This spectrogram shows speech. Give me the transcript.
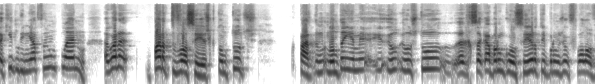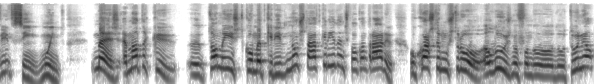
aqui delineado foi um plano. Agora, parte de vocês que estão todos. Pá, não têm. Eu, eu estou a ressacar para um concerto e para um jogo de futebol ao vivo, sim, muito. Mas a malta que uh, toma isto como adquirido não está adquirido, antes pelo contrário. O Costa mostrou a luz no fundo do, do túnel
